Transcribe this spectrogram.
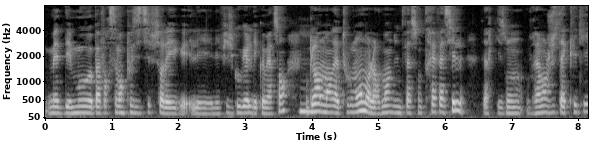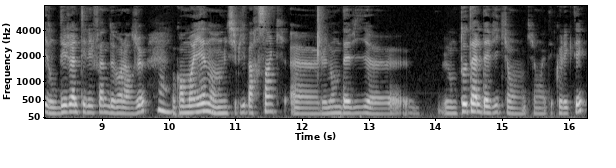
mettre des mots pas forcément positifs sur les, les, les fiches Google des commerçants. Mm. Donc là, on demande à tout le monde, on leur demande d'une façon très facile, c'est-à-dire qu'ils ont vraiment juste à cliquer, ils ont déjà le téléphone devant leurs yeux. Donc en moyenne, on multiplie par 5 euh, le nombre d'avis euh, le nombre total d'avis qui ont, qui ont été collectés.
